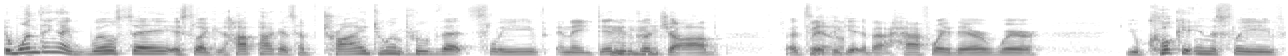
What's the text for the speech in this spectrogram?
The one thing I will say is like Hot Pockets have tried to improve that sleeve, and they did a good mm-hmm. job. So I'd say Yeah. they get about halfway there, where you cook it in the sleeve,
